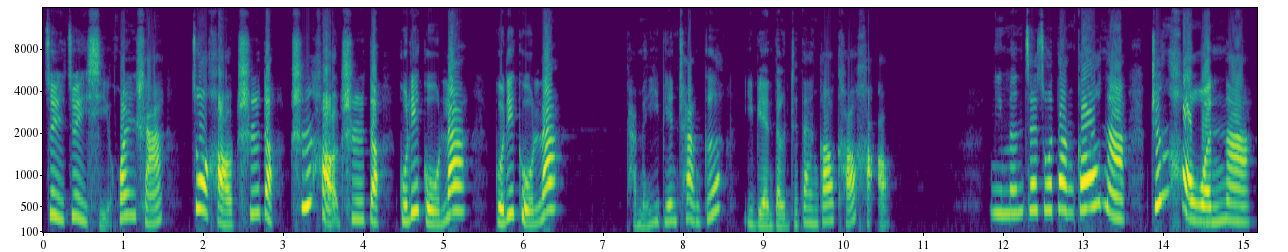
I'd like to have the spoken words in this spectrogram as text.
最最喜欢啥？做好吃的，吃好吃的，咕哩咕啦，咕哩咕啦。他们一边唱歌，一边等着蛋糕烤好。你们在做蛋糕呢，真好闻呐！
